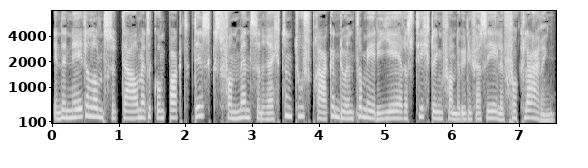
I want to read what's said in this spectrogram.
in de Nederlandse taal met de compact discs van mensenrechten toespraken door intermediaire stichting van de Universele Verklaring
